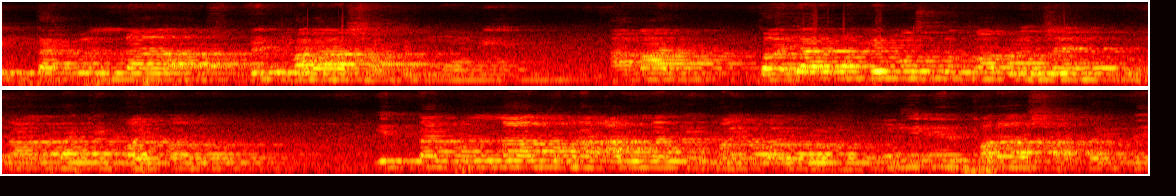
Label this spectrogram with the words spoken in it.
ইত্তাকুল্লাহ বিফারাশাতিল মুমিন। আমার দয়ার নবী মুস্তাফা বলেছেন, তোমরা আল্লাহকে ভয় করো। ইত্তাকুল্লাহ, তোমরা আল্লাহকে ভয় করো। মুমিনের ফরাসা করতে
